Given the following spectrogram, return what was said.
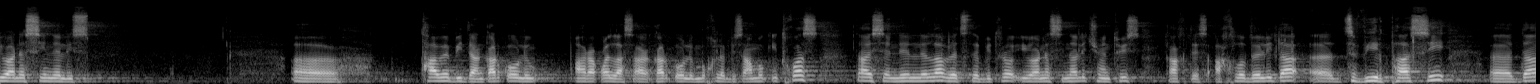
ივანეს სინელის აა თავებიდან გარკვეული არა ყოველას გარკვეული მუხლების ამოკითხვას და ესე ნელ-ნელა ვეცდებით, რომ ივანესინალი ჩვენთვის გახდეს ახლობელი და ძვირფასი და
